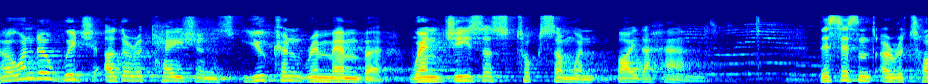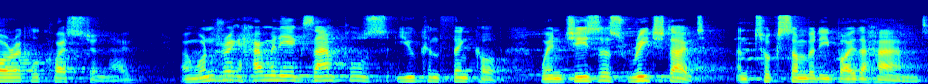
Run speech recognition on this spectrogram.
Now, I wonder which other occasions you can remember when Jesus took someone by the hand. This isn't a rhetorical question now. I'm wondering how many examples you can think of when Jesus reached out and took somebody by the hand.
